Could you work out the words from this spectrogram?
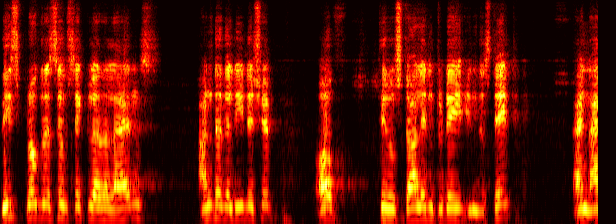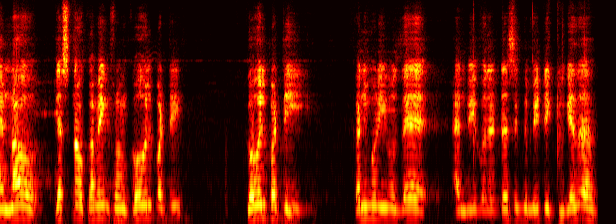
this progressive secular alliance under the leadership of Thiru Stalin today in the state. And I'm now, just now coming from Kovilpatti. Kovilpatti, Kanimozhi was there and we were addressing the meeting together.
